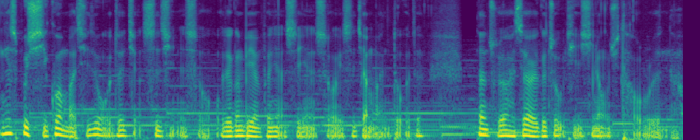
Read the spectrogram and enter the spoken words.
应该是不习惯吧？其实我在讲事情的时候，我在跟别人分享事情的时候，也是讲蛮多的，但主要还是要有一个主题性让我去讨论啊，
